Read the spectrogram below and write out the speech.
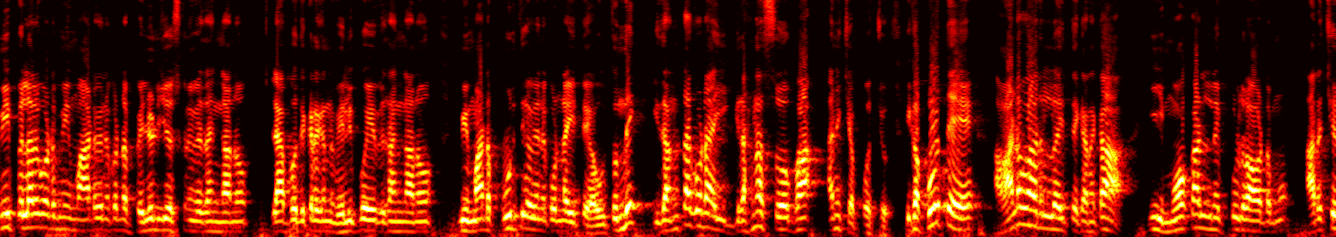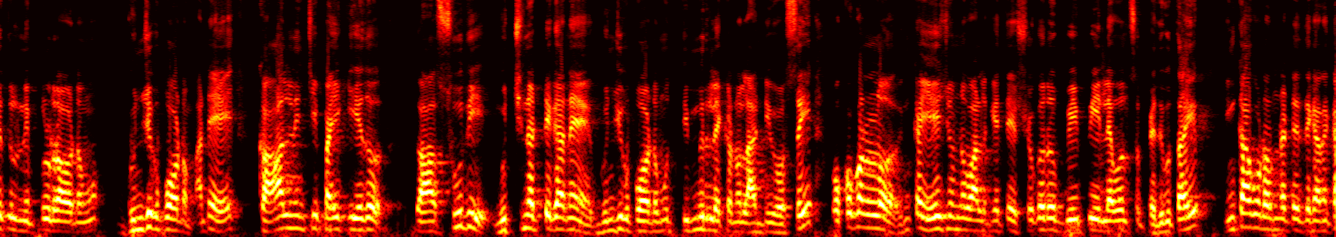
మీ పిల్లలు కూడా మీ మాట వినకుండా పెళ్ళిళ్ళు చేసుకునే విధంగాను లేకపోతే లేకపోతే ఎక్కడికైనా వెళ్ళిపోయే విధంగానో మీ మాట పూర్తిగా వినకుండా అయితే అవుతుంది. ఇదంతా కూడా ఈ గ్రహణ శోభ అని చెప్పొచ్చు. ఇకపోతే ఆడవారిలో అయితే కనుక ఈ మోకాళ్ళు నొప్పులు రావటము అరచేతులు నొప్పులు రావటము గుంజుకుపోవటం అంటే కాలు నుంచి పైకి ఏదో సూది గుచ్చినట్టుగానే గుంజుకుపోవడము తిమ్మిరులు ఎక్కడం లాంటివి వస్తాయి. ఒక్కొక్కళ్ళలో ఇంకా ఏజ్ ఉన్న వాళ్ళకైతే షుగర్ బీపీ లెవెల్స్ పెరుగుతాయి. ఇంకా కూడా ఉన్నట్టయితే కనుక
